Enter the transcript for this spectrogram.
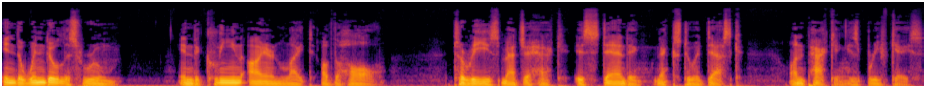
In the windowless room, in the clean iron light of the hall, Therese Machahek is standing next to a desk, unpacking his briefcase.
